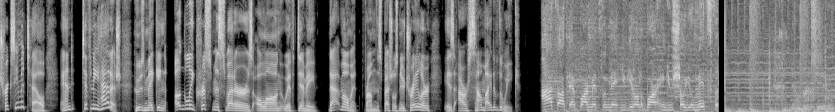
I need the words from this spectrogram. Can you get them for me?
Trixie Mattel, and Tiffany Haddish, who's making ugly Christmas sweaters along with Demi. That moment from the special's new trailer is our soundbite of the week. I thought that bar mitzvah meant you get on the bar and you show your mitzvah. Number two.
